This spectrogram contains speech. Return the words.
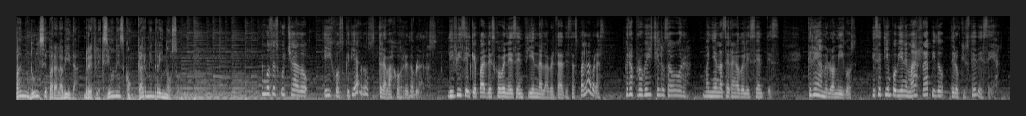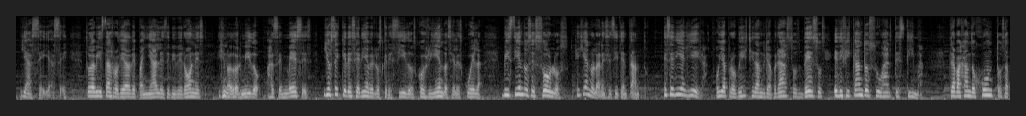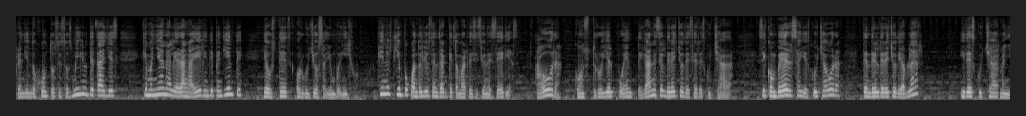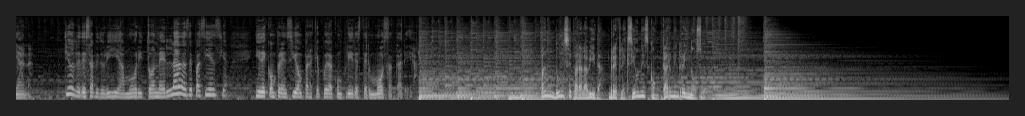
Pan dulce para la vida. Reflexiones con Carmen Reynoso. Hemos escuchado hijos criados, trabajos redoblados. Difícil que padres jóvenes entiendan la verdad de estas palabras, pero aprovechelos ahora. Mañana serán adolescentes. Créamelo amigos, ese tiempo viene más rápido de lo que usted desea. Ya sé, ya sé. Todavía estás rodeada de pañales, de biberones y no ha dormido hace meses. Yo sé que desearía verlos crecidos, corriendo hacia la escuela, vistiéndose solos, que ya no la necesiten tanto. Ese día llega. Hoy aproveche dándole abrazos, besos, edificando su alta estima, trabajando juntos, aprendiendo juntos esos mil y un detalles que mañana le harán a él independiente y a usted orgullosa de un buen hijo. Viene el tiempo cuando ellos tendrán que tomar decisiones serias. Ahora, construye el puente, ganes el derecho de ser escuchada. Si conversa y escucha ahora, tendré el derecho de hablar y de escuchar mañana. Dios le dé sabiduría, amor y toneladas de paciencia y de comprensión para que pueda cumplir esta hermosa tarea. Pan dulce para la vida. Reflexiones con Carmen Reynoso.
